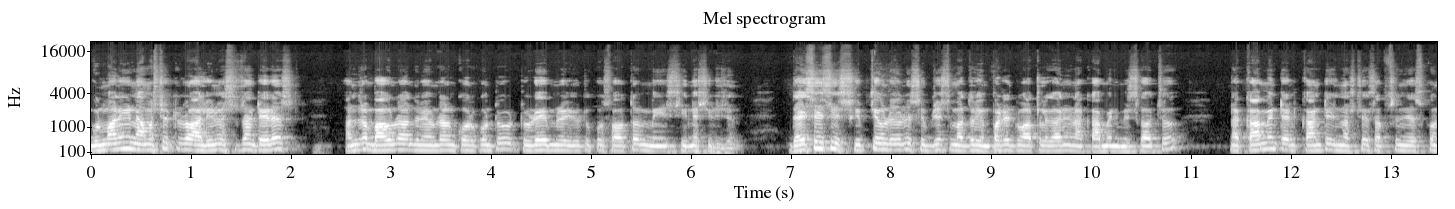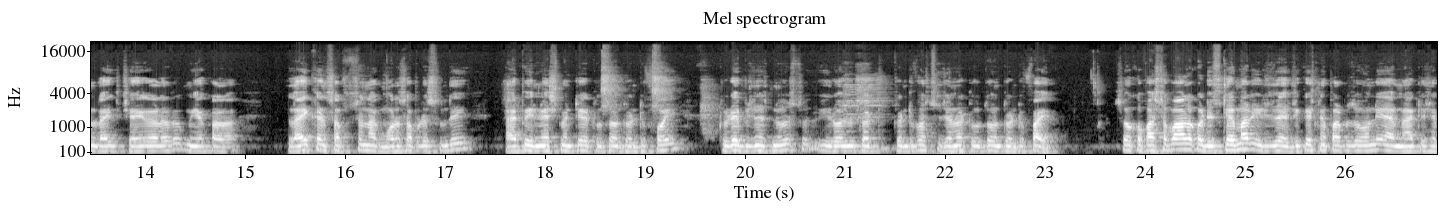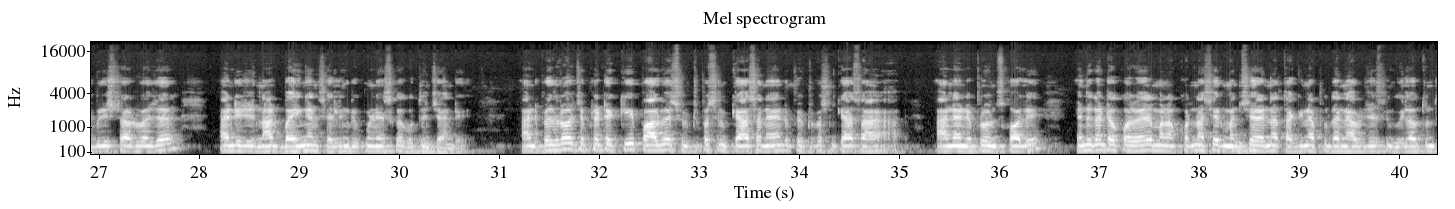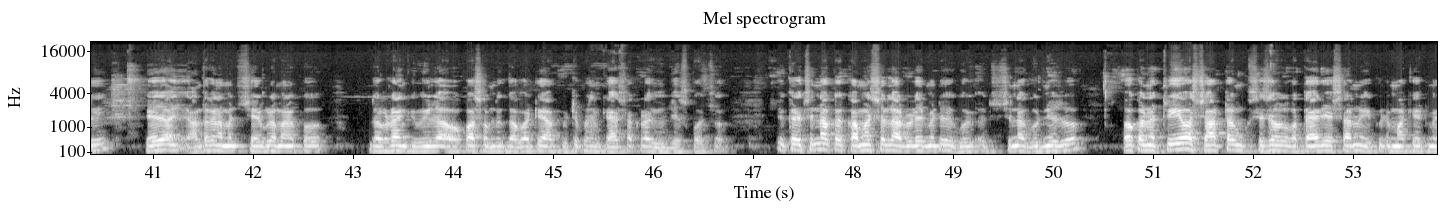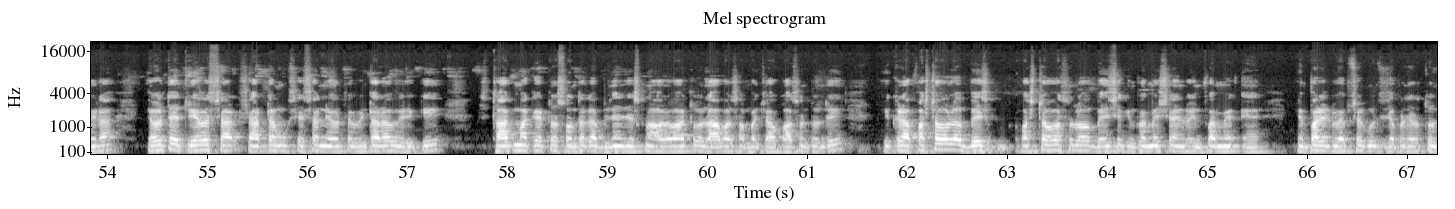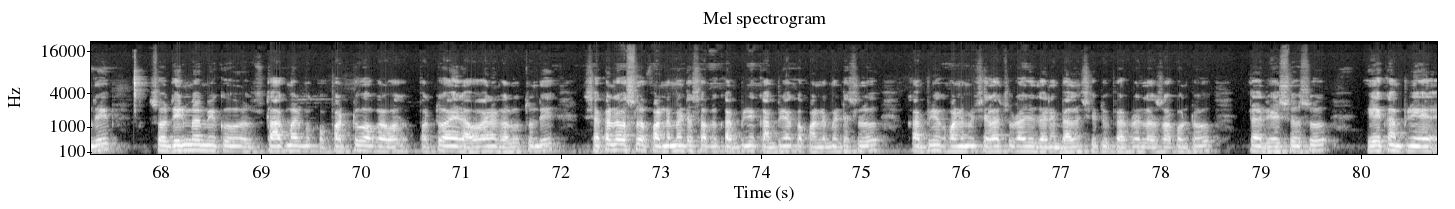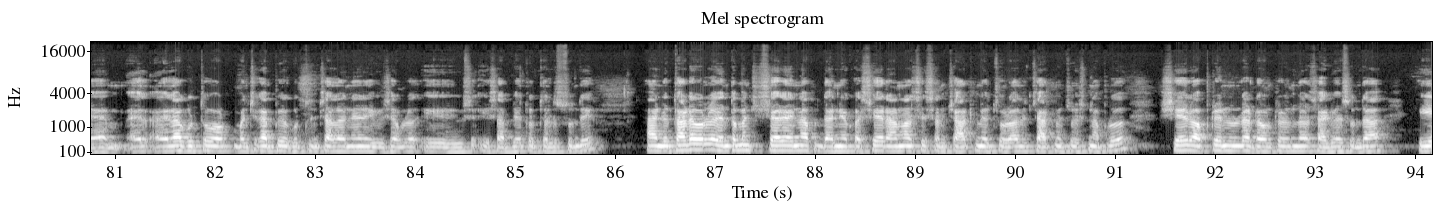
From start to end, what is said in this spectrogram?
Good morning namaste to all investors and traders అందరం బాగున్నారు అందరూ ఉండాలని కోరుకుంటూ టుడే మీ యూట్యూబ్కు స్వాగతం మీ సీనియర్ సిటిజన్. దయచేసి స్కిప్ చేయండి స్క్రిప్ట్ చేసి మధ్యలో ఇంపార్టెంట్ వార్తలు కానీ నా కామెంట్ మిస్ కావచ్చు. నా కామెంట్ అండ్ కంటెంట్ నచ్చితే సబ్స్క్రైబ్ చేసుకొని లైక్ చేయగలరు. మీ యొక్క లైక్ అండ్ సబ్స్క్రిప్షన్ నాకు మరో సపోర్ట్ ఇస్తుంది happy investment year two thousand twenty five. Today business news ఈరోజు twenty twenty first January two thousand twenty five. So ఒక ఫస్ట్ ఆఫ్ ఆల్ ఒక disclaimer it is educational purpose only. I'm not SEBI registered advisor. And it is not buying and selling రికమెండేషన్గా గుర్తించండి. And ప్రతిరోజు చెప్పినట్టే keep always fifty percent cash అని and fifty percent cash and and ఎప్పుడు ఉంచుకోవాలి. ఎందుకంటే ఒకవేళ మనం కొన్న షేర్ మంచి షేర్ అయినా తగ్గినప్పుడు దాన్ని అభివృద్ధి చేసిన వీలవుతుంది. లేదా అంతకన్నా మంచి షేర్ కూడా మనకు దొరకడానికి వీలు అవకాశం ఉంది కాబట్టి ఆ ఫిఫ్టీ పర్సెంట్ క్యాష్ అక్కడ యూజ్ చేసుకోవచ్చు. ఇక్కడ చిన్న ఒక కమర్షియల్ అడ్వర్టైజ్మెంట్ చిన్న గుడ్ న్యూస్. ఒక three hours short term session ఒక తయారు చేశాను ఈక్విటీ మార్కెట్ మీద. ఎవరైతే three hours short short term session ఎవరైతే వింటారో వీరికి స్టాక్ మార్కెట్లో సొంతంగా బిజినెస్ చేసుకునే అలవాటు లాభాలు సంపాదించే అవకాశం ఉంటుంది. ఇక్కడ ఫస్ట్ అవర్లో బేసిక్ ఫస్ట్ అవర్స్లో basic information and information important website గురించి చెప్పడం జరుగుతుంది. సో దీని మీద మీకు స్టాక్ మార్కెట్ ఒక పట్టు ఒక పట్టు అయ్యే అవగాహన కలుగుతుంది. సెకండ్ అవర్స్లో ఫండమెంటల్స్ ఆఫ్ కంపెనీ కంపెనీ యొక్క ఫండమెంటల్స్ కంపెనీ యొక్క ఫండమెంటల్స్ ఎలా చూడాలి దాని balance sheet preference loss account దాని రేషియోస్ ఏ కంపెనీ ఎలా గుర్తు మంచి కంపెనీ గుర్తించాలనే ఈ విషయంలో ఈ ఈ సబ్జెక్టు తెలుస్తుంది. అండ్ థర్డ్ అవర్లో ఎంత మంచి షేర్ అయినా దాని యొక్క షేర్ అనాలిసిస్ అని చార్ట్ మీద చూడాలి. చార్ట్ మీద చూసినప్పుడు షేర్ అప్ ట్రెండ్ ఉందా డౌన్ ట్రెండ్ ఉందా సైడ్వేస్ ఉందా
